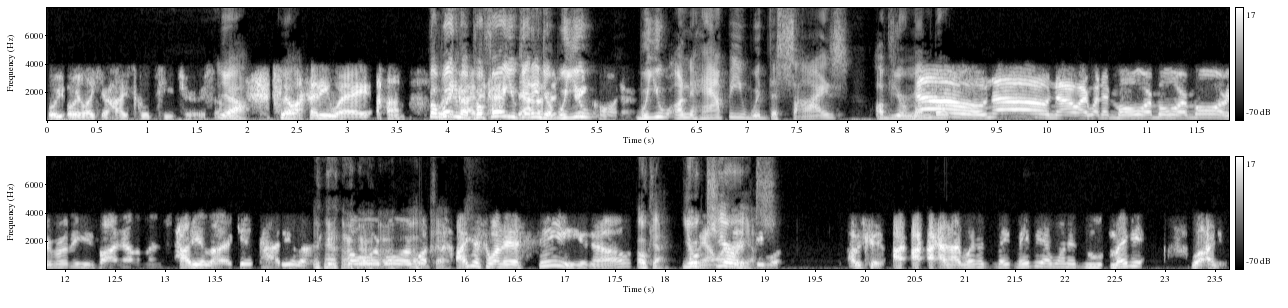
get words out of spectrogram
or, or like your high school teacher or something. Yeah. So yeah. anyway, um, But wait a minute, before you get into it, were you corner. were you unhappy with the size of your member? No, no, no. I wanted more, more, more. Remember these vine elements? How do you like it? How do you like it? More, more, more. okay. I just wanted to see, you know. Okay. You I were mean, I curious. see what- I was curious. I, I, and I wanted, maybe I wanted, maybe, well, anyway.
